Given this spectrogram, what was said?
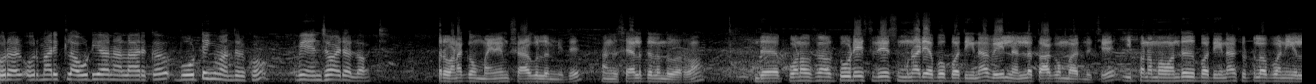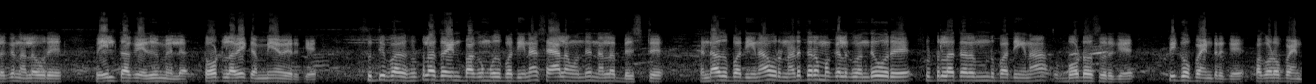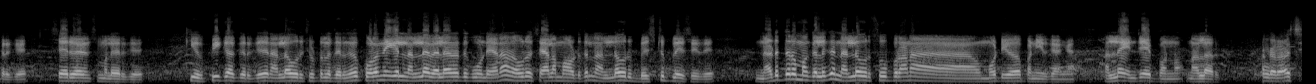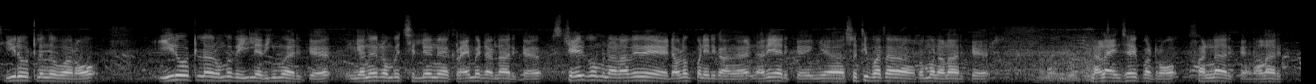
ஒரு ஒரு மாதிரி க்ளவுடியாக நல்லா இருக்கு. போட்டிங் வந்திருக்கும். We enjoyed a lot sir வணக்கம். மை நேம் ஷாகுலம் இது. நாங்கள் சேலத்துலேருந்து வரோம் இந்த போன வருஷம் டூ டேஸ் டேஸ் முன்னாடி அப்போ பார்த்தீங்கன்னா வெயில் நல்ல தாக்கமாக இருந்துச்சு. இப்போ நம்ம வந்தது பார்த்தீங்கன்னா சுற்றுலா பயணிகளுக்கு நல்ல ஒரு வெயில் தாக்கம் எதுவுமே இல்லை. டோட்டலாகவே கம்மியாகவே இருக்குது சுற்றி பார்க்க சுற்றுலாத்துறைன்னு பார்க்கும்போது பார்த்தீங்கன்னா சேலம் வந்து நல்ல பெஸ்ட்டு ரெண்டாவது பார்த்தீங்கன்னா ஒரு நடுத்தர மக்களுக்கு வந்து ஒரு சுற்றுலாத்தலம்னு பார்த்தீங்கன்னா போட் ஹவுஸ் இருக்குது பீகோ பாயிண்ட் இருக்குது பகோடா பாயிண்ட் இருக்குது சேர்வேரன்ஸ் மலை இருக்குது பீகாக் இருக்குது நல்ல ஒரு சுற்றுலா இருக்குது குழந்தைகள் நல்லா விளையாடுறதுக்கு உண்டான ஒரு சேலம் மாவட்டத்தில் நல்ல ஒரு பெஸ்ட் பிளேஸ் இது. நடுத்தர மக்களுக்கு நல்ல ஒரு சூப்பரான மோட்டிவாக பண்ணியிருக்காங்க. நல்லா என்ஜாய் பண்ணோம். நல்லா இருக்கு. நாங்கள் ஈரோட்லேருந்து வரோம். ஈரோட்டில் ரொம்ப வெயில் அதிகமாக இருக்குது இங்கே வந்து ரொம்ப சில்லுன்னு climate நல்லா இருக்குது ஸ்டேட் கவர்மெண்ட் நல்லாவே டெவலப் பண்ணியிருக்காங்க. நிறைய இருக்குது இங்கே சுற்றி பார்த்தா ரொம்ப நல்லா இருக்குது நல்லா என்ஜாய் பண்ணுறோம் ஃபன்னாக இருக்குது நல்லா இருக்கு.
